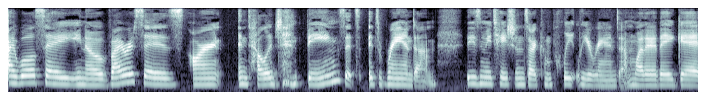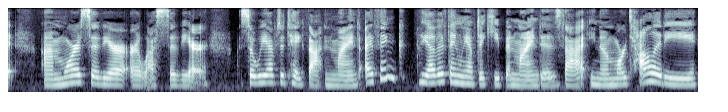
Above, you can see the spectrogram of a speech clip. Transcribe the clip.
I will say, you know, viruses aren't intelligent beings. It's it's random. These mutations are completely random, whether they get um, more severe or less severe. So we have to take that in mind. I think the other thing we have to keep in mind is that, you know, mortality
